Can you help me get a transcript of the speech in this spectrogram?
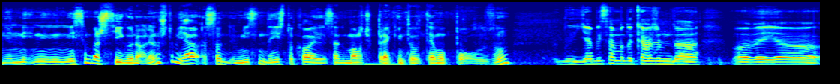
ni- ni- nisam baš siguran, ali ono što bi ja sad, mislim da isto kao, sad malo ću prekinuti ovu temu pauzu, Ja bih samo da kažem da ove, uh,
